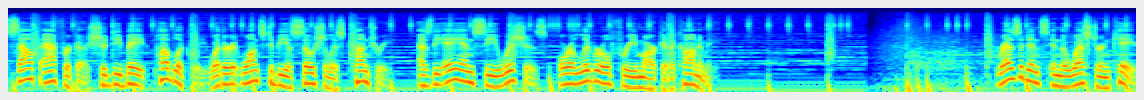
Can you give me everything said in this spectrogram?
South Africa should debate publicly whether it wants to be a socialist country, as the ANC wishes, or a liberal free market economy. Residents in the Western Cape,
